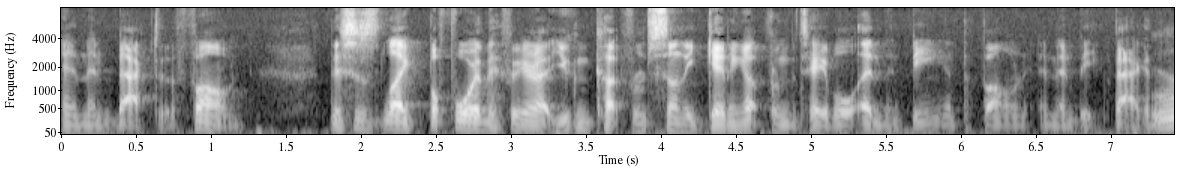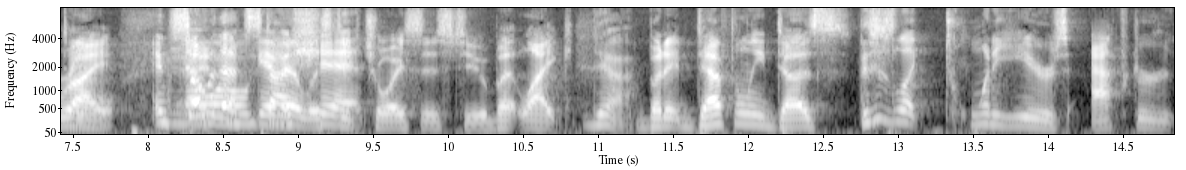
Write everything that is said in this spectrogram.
and then back to the phone. This is like before they figured out you can cut from Sonny getting up from the table and then being at the phone and then being back at the table. right. table. And No some of that will give a stylistic choices too, but like Yeah. but it definitely does This is like 20 years after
